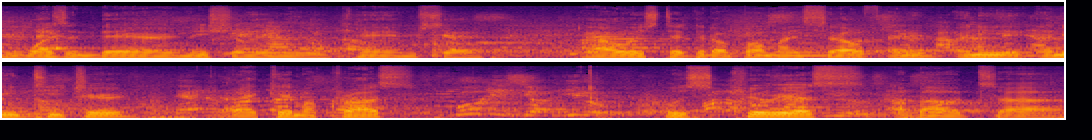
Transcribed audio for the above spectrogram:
He wasn't there initially when we came. So I always take it upon myself. Any any any teacher that I came across who's curious about uh,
